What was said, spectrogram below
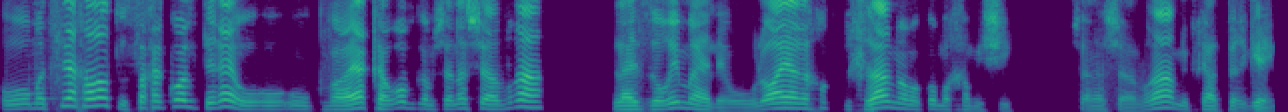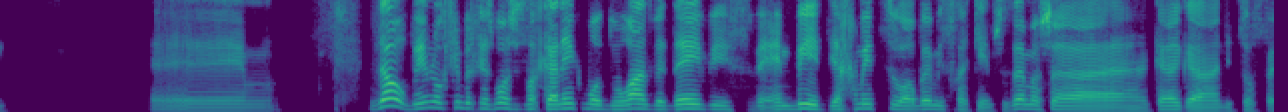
הוא מצליח לעלות, הוא סך הכל, תראה, הוא, הוא, הוא כבר היה קרוב גם שנה שעברה לאזורים האלה, הוא לא היה רחוק בכלל מהמקום החמישי שנה שעברה מבחינת פר גיים. זהו, ואם לוקחים בחשבון ששחקנים כמו דורנט ודייוויס ואמביט יחמיצו הרבה משחקים, שזה מה שכרגע אני צופה,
